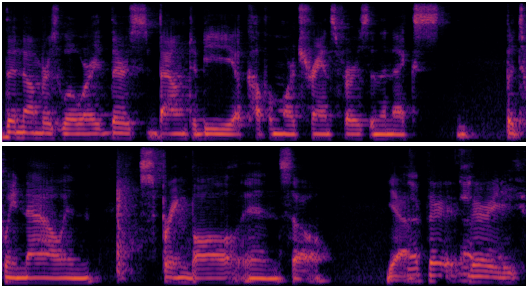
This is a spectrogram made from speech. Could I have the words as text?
the numbers will worry. There's bound to be a couple more transfers in the next between now and spring ball, and so yeah, very very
